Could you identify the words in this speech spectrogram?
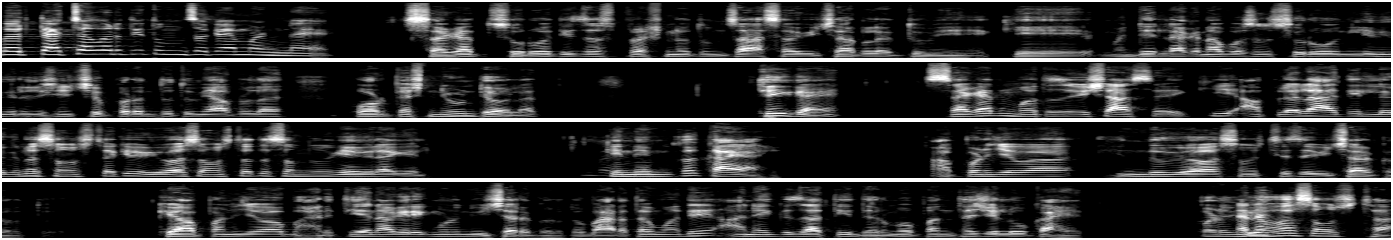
तर त्याच्यावरती तुमचं काय म्हणणं आहे? सगळ्यात सुरुवातीचाच प्रश्न तुमचा असा विचारलाय तुम्ही की म्हणजे लग्नापासून सुरू होऊन लिव्हिंग रिलेशनशिप पर्यंत तुम्ही आपला पॉडकास्ट नेऊन ठेवलात. ठीक आहे. सगळ्यात महत्त्वाचा विषय असा आहे की आपल्याला आधी लग्न संस्था किंवा विवाह संस्था तर समजून घ्यावी लागेल की नेमकं काय आहे? आपण जेव्हा हिंदू विवाह संस्थेचा विचार करतो किंवा आपण जेव्हा भारतीय नागरिक म्हणून विचार करतो भारतामध्ये अनेक जाती धर्मपंथाचे लोक आहेत. पण? विवाह संस्था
